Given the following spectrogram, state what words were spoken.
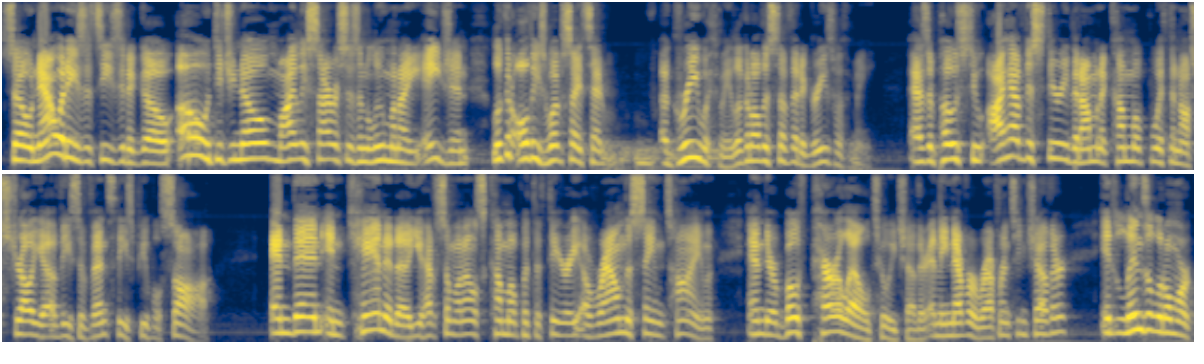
So nowadays it's easy to go, oh, did you know Miley Cyrus is an Illuminati agent? Look at all these websites that agree with me. Look at all this stuff that agrees with me. As opposed to, I have this theory that I'm going to come up with in Australia of these events these people saw. And then in Canada, you have someone else come up with the theory around the same time, and they're both parallel to each other, and they never reference each other. It lends a little more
